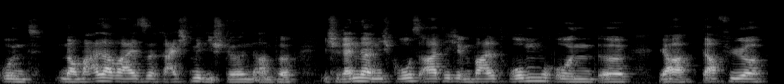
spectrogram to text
und normalerweise reicht mir die Stirnlampe. Ich renne da nicht großartig im Wald rum und äh, ja, dafür,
